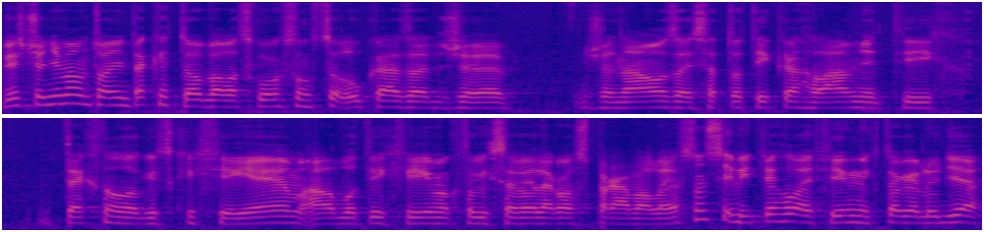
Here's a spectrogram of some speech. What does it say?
Vieš čo, nemám to ani také top, ale skôr som chcel ukázať, že, že naozaj sa to týka hlavne tých technologických firiem alebo tých firiem, o ktorých sa veľa rozprávalo. Ja som si vytiahol aj firmy, ktoré ľudia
